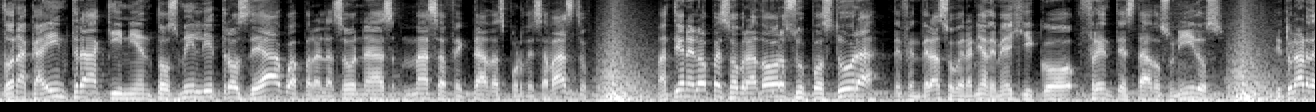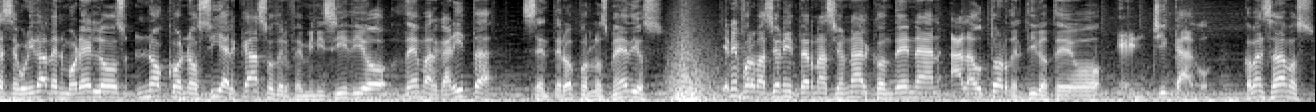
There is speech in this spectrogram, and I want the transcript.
Dona Caintra 500 mil litros de agua para las zonas más afectadas por desabasto. Mantiene López Obrador su postura, defenderá soberanía de México frente a Estados Unidos. Titular de seguridad en Morelos no conocía el caso del feminicidio de Margarita, se enteró por los medios. Y en información internacional condenan al autor del tiroteo en Chicago. Comenzamos.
